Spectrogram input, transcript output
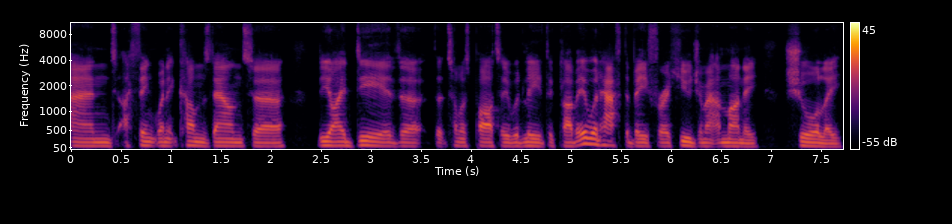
and I think when it comes down to the idea that that Thomas Partey would leave the club, it would have to be for a huge amount of money surely.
